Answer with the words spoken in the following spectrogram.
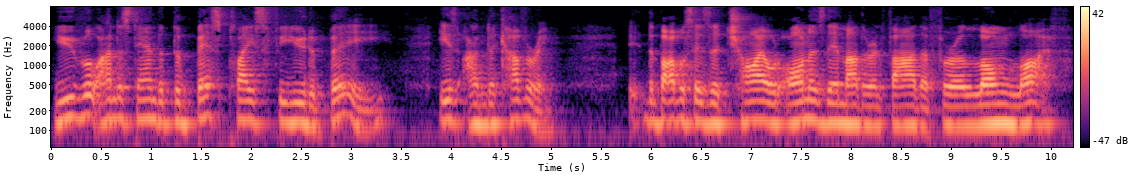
you will understand that the best place for you to be is under covering. The Bible says a child honors their mother and father for a long life.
